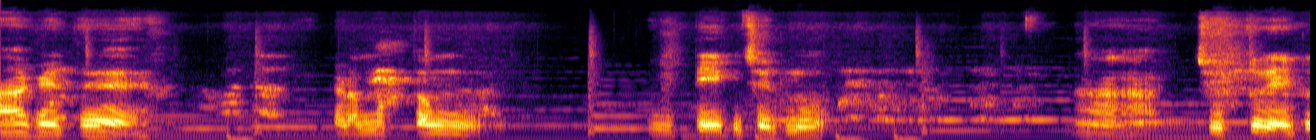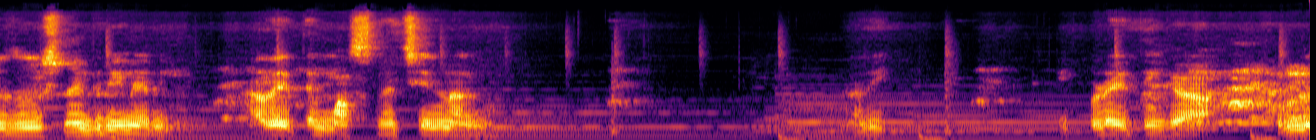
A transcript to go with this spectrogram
నాకైతే ఇక్కడ మొత్తం ఈ టేకు చెట్లు చుట్టూ ఎటు చూసినా గ్రీనరీ అదైతే మస్తు నచ్చింది నాకు. ఇప్పుడైతే ఇంకా ఫుల్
